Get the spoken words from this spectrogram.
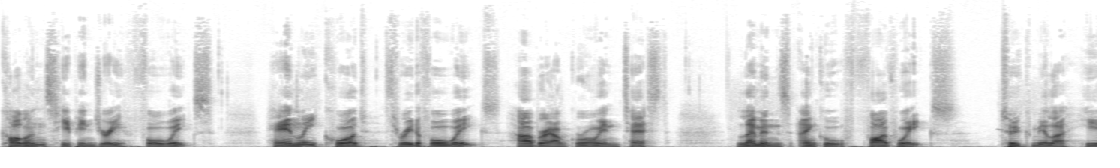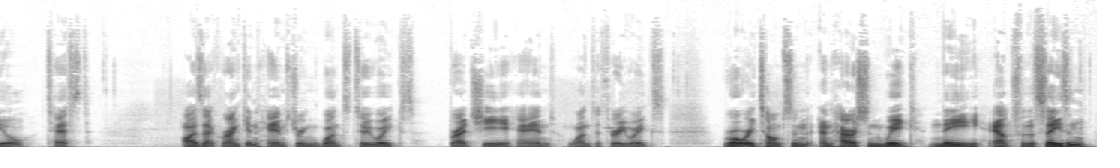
Collins hip injury, four weeks. Hanley quad, three to four weeks. Harbrow groin test. Lemmens ankle, five weeks. Touk Miller heel test. Izak Rankine hamstring, one to two weeks. Brad Scheer hand, one to three weeks. Rory Thompson and Harrison Wigg knee out for the season,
